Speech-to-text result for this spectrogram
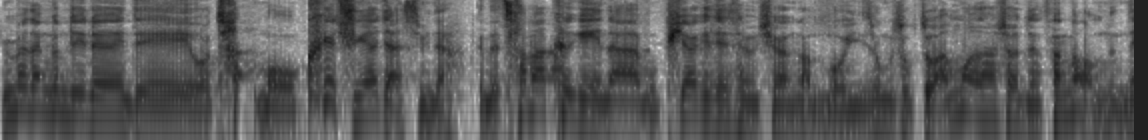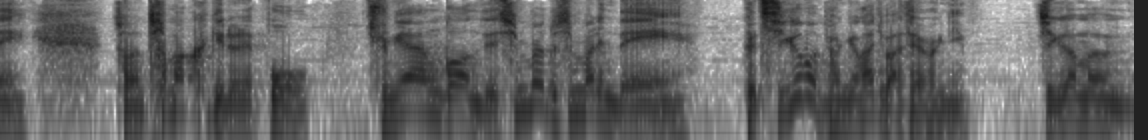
당금질은 이제 뭐, 차, 뭐 크게 중요하지 않습니다. 근데 차마 크기나 뭐 피하기 제 사용 시간과 뭐 이동 속도 아무거나 하셔도 상관없는데 저는 차마 크기를 했고 중요한 건 이제 신발도 신발인데 그 지금은 변경하지 마세요 형님. 지금은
